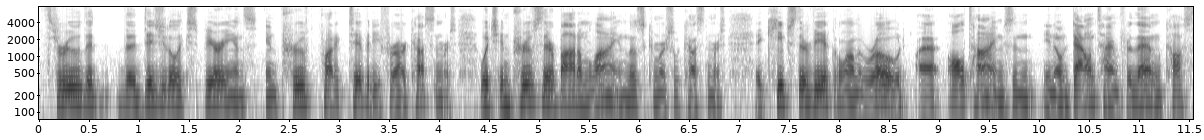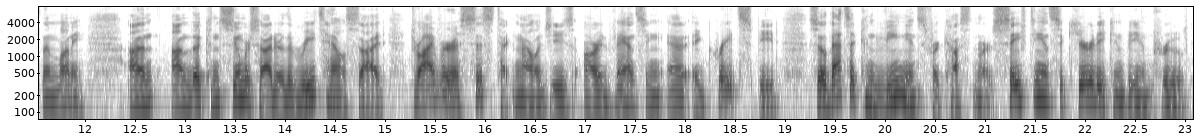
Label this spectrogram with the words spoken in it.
through the, the digital experience improved productivity for our customers, which improves their bottom line, those commercial customers. It keeps their vehicle on the road at all times and, you know, downtime for them costs them money. On, on the consumer side or the retail side, driver assist technologies are advancing at a great speed. So that's a convenience for customers. Safety and security can be improved.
